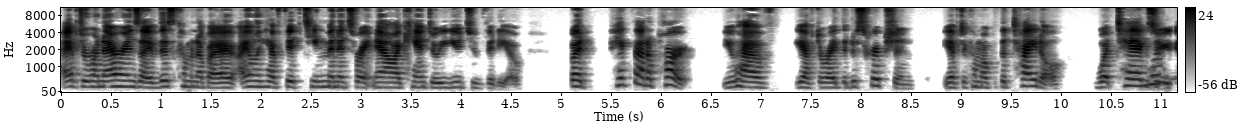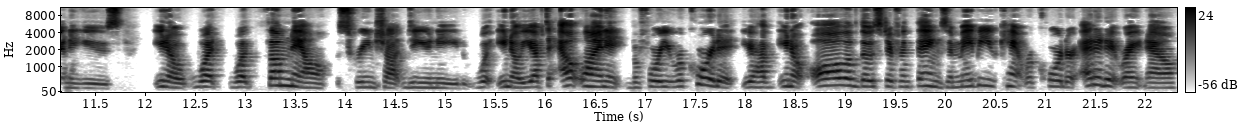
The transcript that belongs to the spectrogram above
I have to run errands. I have this coming up. I, I only have 15 minutes right now. I can't do a YouTube video. But pick that apart. You have, you have to write the description. You have to come up with a title. What tags are you going to use? You know, what, what thumbnail screenshot do you need? What, you know, you have to outline it before you record it. You have, you know, all of those different things. And maybe you can't record or edit it right now,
